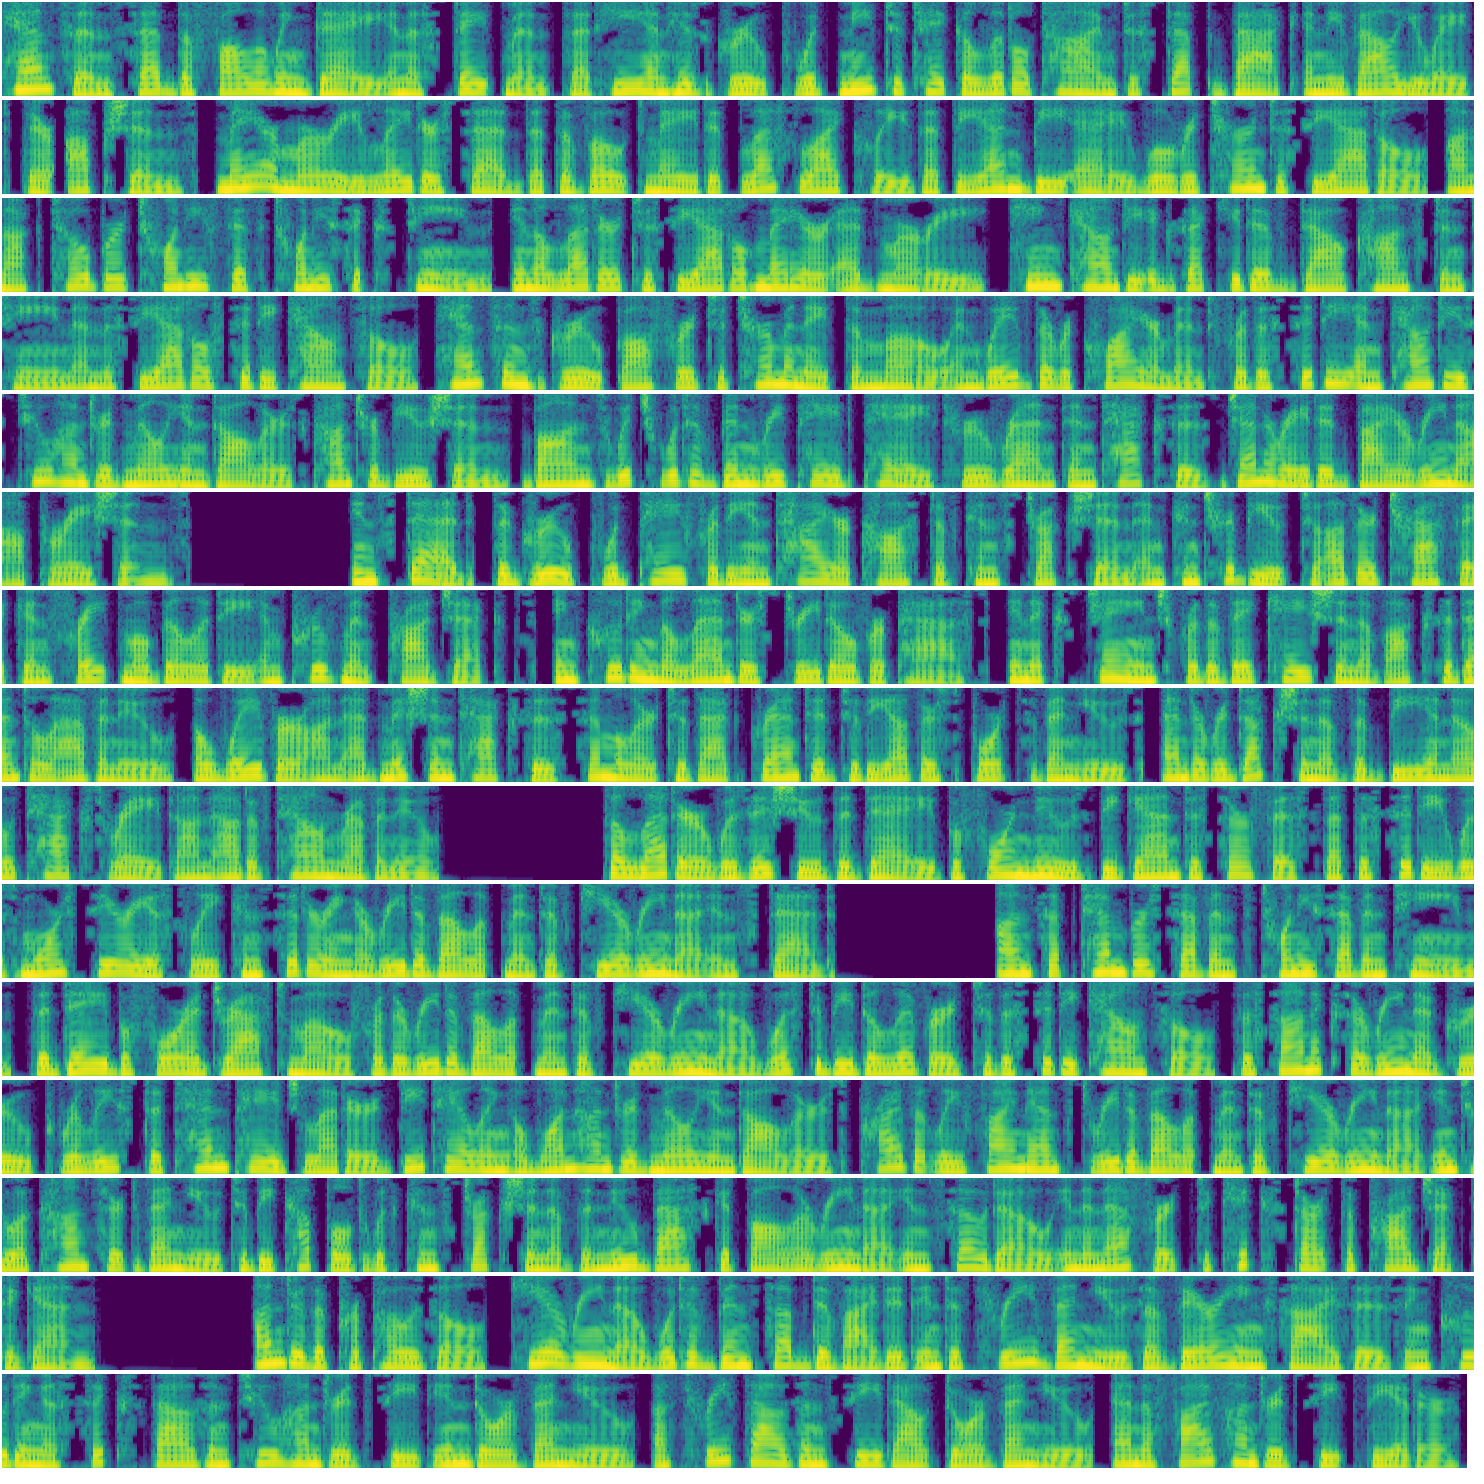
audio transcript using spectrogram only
Hansen said the following day in a statement that he and his group would need to take a little time to step back and evaluate their options. Mayor Murray later said that the vote made it less likely that the NBA will return to Seattle. On October 25, 2016, in a letter to Seattle Mayor Ed Murray, King County Executive Dow Constantine, and the Seattle City Council, Hansen's group offered to terminate the MO and waive the requirement for the city and county's 200 $100 million contribution bonds which would have been repaid pay through rent and taxes generated by arena operations. Instead, the group would pay for the entire cost of construction and contribute to other traffic and freight mobility improvement projects, including the Lander Street overpass, in exchange for the vacation of Occidental Avenue, a waiver on admission taxes similar to that granted to the other sports venues, and a reduction of the B&O tax rate on out-of-town revenue. The letter was issued the day before news began to surface that the city was more seriously considering a redevelopment of Key Arena instead. On September 7, 2017, the day before a draft MO for the redevelopment of Key Arena was to be delivered to the City Council, the Sonics Arena Group released a 10-page letter detailing a $100 million privately financed redevelopment of Key Arena into a concert venue to be coupled with construction of the new basketball arena in SoDo in an effort to kick-start the project again. Under the proposal, Key Arena would have been subdivided into three venues of varying sizes including a 6,200-seat indoor venue, a 3,000-seat outdoor venue, and a 500-seat theater.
